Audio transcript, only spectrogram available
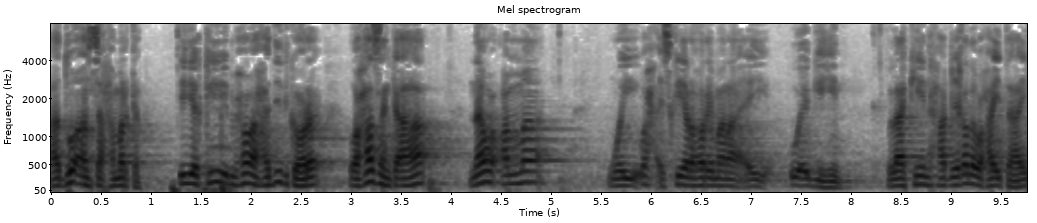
hadduu ansaxa marka. Iyo kii muxuu ah xadiidka hore oo xasanka ahaa nawca ma way wax iska yar hor imana ay u egyihiin laakiin xaqiiqada waxay tahay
